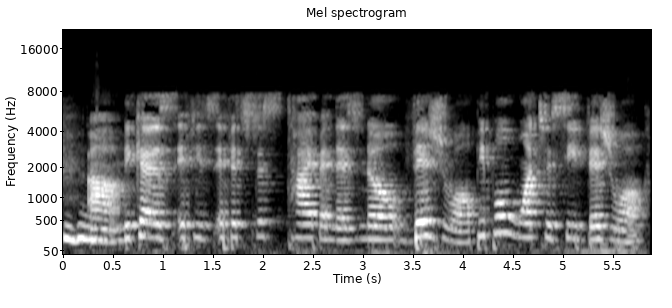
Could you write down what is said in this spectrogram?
Mm-hmm. Um, because if it's, if it's just type and there's no visual, people want to see visual.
